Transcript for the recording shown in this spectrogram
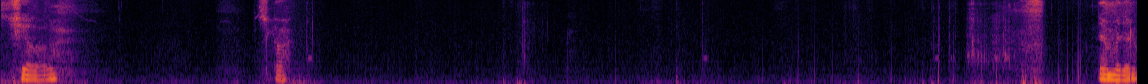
Şey alalım. Silah. Devam edelim.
